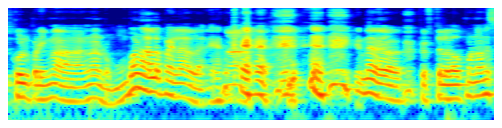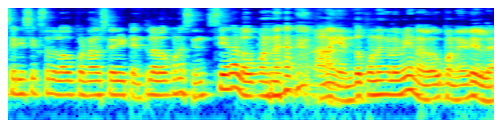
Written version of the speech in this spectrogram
ஸ்கூல் படிக்கும்போது ஆனால் ரொம்ப நல்ல பையன்லாம் இல்லை. என்ன ஃபிஃப்த்தில் லவ் பண்ணாலும் சரி சிக்ஸ்த்தில் லவ் பண்ணாலும் சரி டென்த்தில் லவ் பண்ண சின்சியராக லவ் பண்ணேன். ஆனால் எந்த பொண்ணுங்களுமே நான் லவ் பண்ணவே இல்லை.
